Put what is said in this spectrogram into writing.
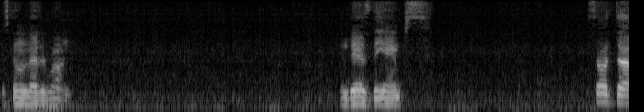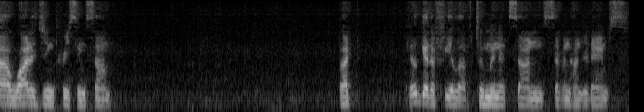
Just gonna let it run. And there's the amps. So the wattage increasing some. But he'll get a feel of two minutes on 700 amps.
